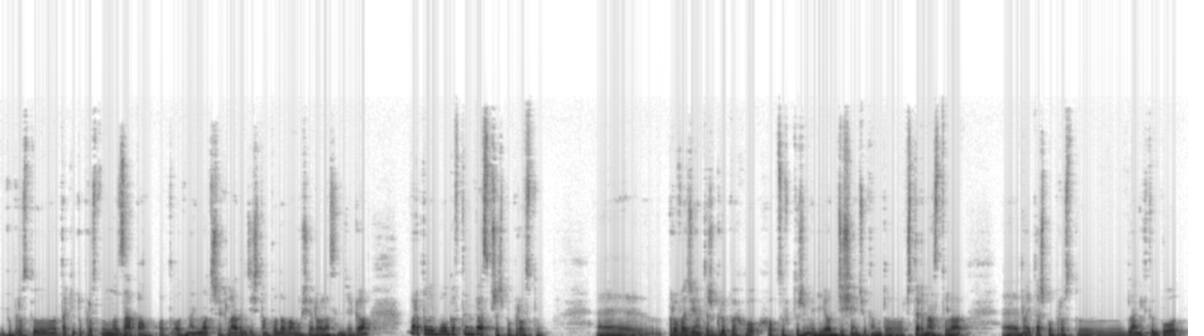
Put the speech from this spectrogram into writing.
I po prostu taki po prostu no zapał. Od, od najmłodszych lat gdzieś tam podoba mu się rola sędziego. Warto by było go w tym wesprzeć po prostu. E, prowadziłem też grupę chłopców, którzy mieli od 10 tam do 14 lat. E, no i też po prostu dla nich to było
